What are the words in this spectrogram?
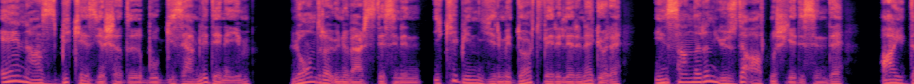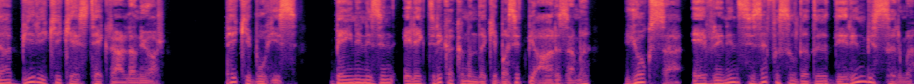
en az bir kez yaşadığı bu gizemli deneyim, Londra Üniversitesi'nin 2024 verilerine göre insanların %67'sinde ayda bir iki kez tekrarlanıyor. Peki bu his, beyninizin elektrik akımındaki basit bir arıza mı, yoksa evrenin size fısıldadığı derin bir sır mı?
